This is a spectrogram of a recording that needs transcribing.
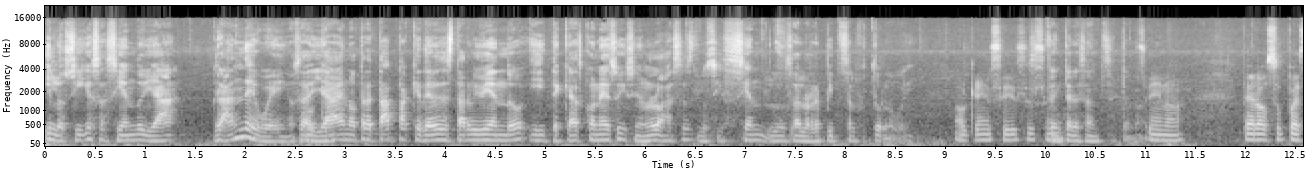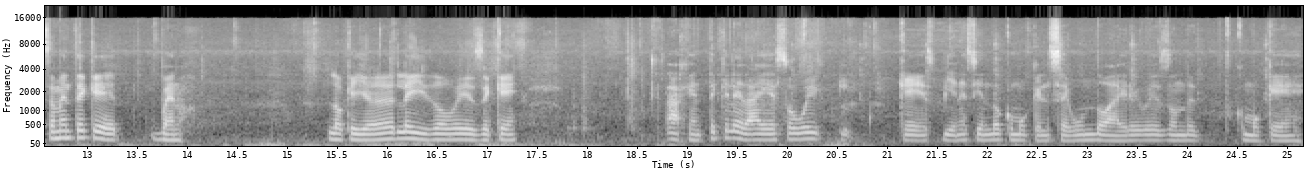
y lo sigues haciendo ya grande, güey. O sea, ya en otra etapa que debes de estar viviendo y te quedas con eso y si no lo haces, lo sigues haciendo, lo- o sea, lo repites al futuro, güey. Ok, sí, sí, Está sí. interesante ese tema. Sí, no. Pero supuestamente que, bueno, lo que yo he leído, güey, es de que a gente que le da eso, güey, que es, viene siendo como que el segundo aire, güey, es donde como que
